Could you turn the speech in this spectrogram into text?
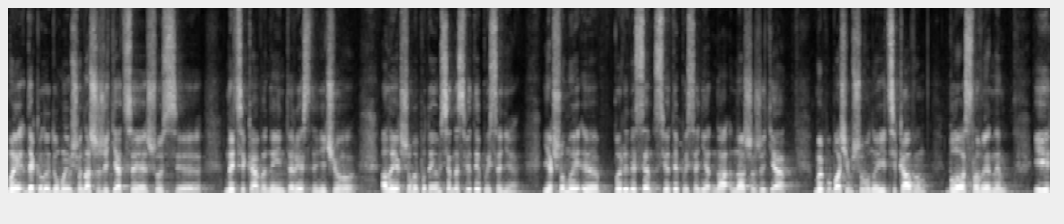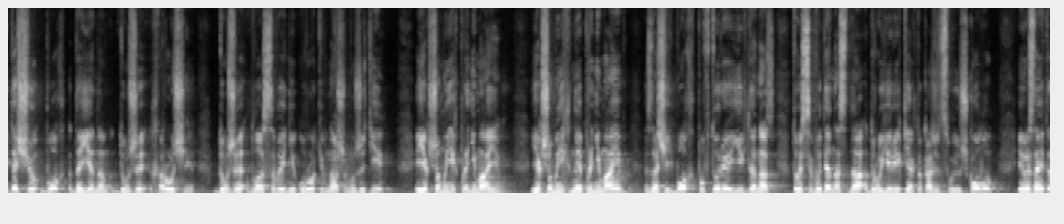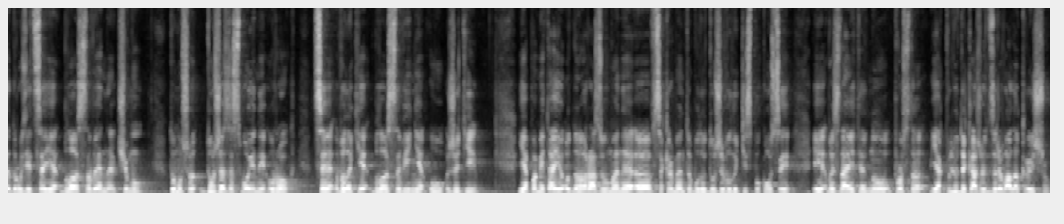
Ми деколи думаємо, що наше життя це щось е, нецікаве, неінтересне, нічого. Але якщо ми подивимося на святе Писання, якщо ми е, перенесемо святе Писання на наше життя, ми побачимо, що воно є цікавим, благословенним. І те, що Бог дає нам дуже хороші, дуже благословенні уроки в нашому житті. І якщо ми їх приймаємо, Якщо ми їх не приймаємо, значить Бог повторює їх для нас. Тобто веде нас на другий рік, як то кажуть, свою школу. І ви знаєте, друзі, це є благословенне. Чому? Тому що дуже засвоєний урок це велике благословіння у житті. Я пам'ятаю, одного разу в мене е, в Сакраменто були дуже великі спокуси, і ви знаєте, ну просто як люди кажуть, зривала кришу.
